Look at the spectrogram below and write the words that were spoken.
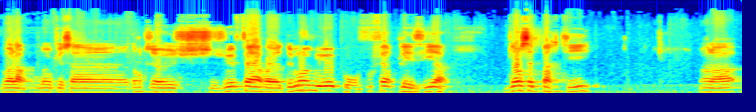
Voilà. Donc ça. Donc je, je vais faire euh, de mon mieux pour vous faire plaisir dans cette partie. Voilà.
